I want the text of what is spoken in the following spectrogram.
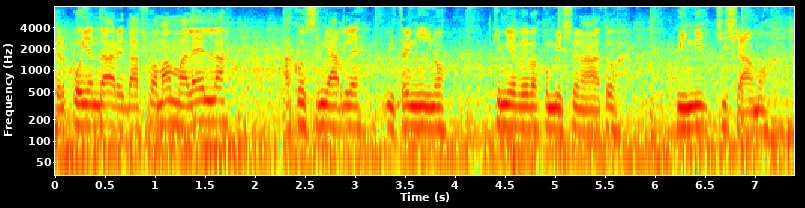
per poi andare da sua mamma Lella a consegnarle il trenino che mi aveva commissionato. Quindi ci siamo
